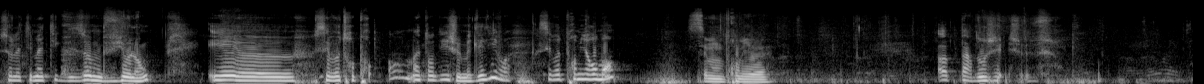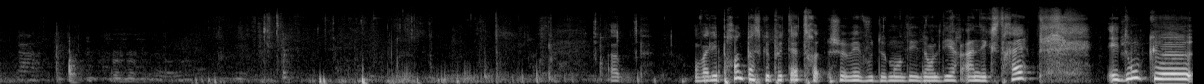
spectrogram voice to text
sur la thématique des hommes violents. Et c'est votre... Oh, attendez, je vais mettre les livres. C'est votre premier roman? C'est mon premier, ouais. Oh, pardon, je... On va les prendre parce que peut-être je vais vous demander d'en lire un extrait. Et donc, euh,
